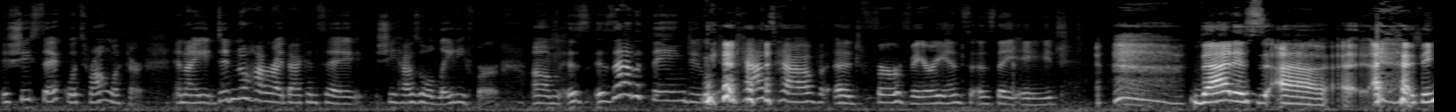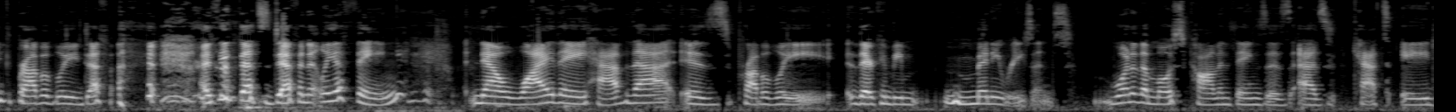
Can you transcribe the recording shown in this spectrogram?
"Is she sick? What's wrong with her?" And I didn't know how to write back and say she has old lady fur. Um, is is that a thing? Do cats have a fur variance as they age? That is, uh, I, think probably def. I think that's definitely a thing. Now, why they have that is probably there can be many reasons one of the most common things is as cats age,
